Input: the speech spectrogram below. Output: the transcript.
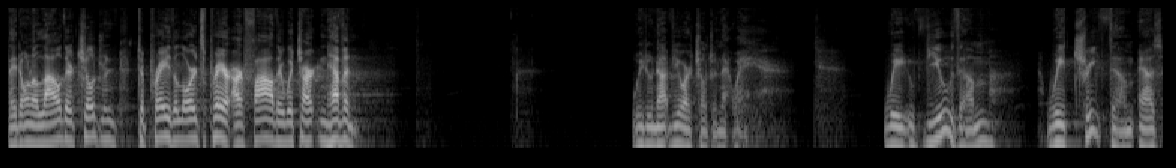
They don't allow their children to pray the Lord's Prayer, Our Father which art in heaven. We do not view our children that way. We view them, we treat them as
